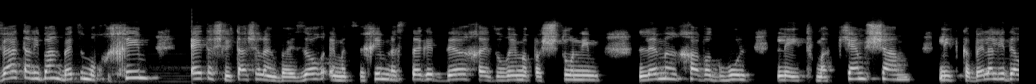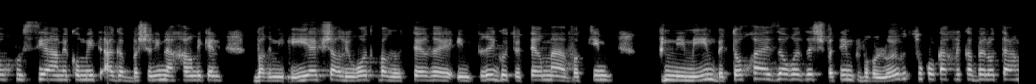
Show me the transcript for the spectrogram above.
והטליבן בעצם מוכיחים את השליטה שלהם באזור, הם מצליחים לסגת דרך האזורים הפשטונים למרחב הגבול, להתמקם שם, להתקבל על ידי האוכלוסייה המקומית. אגב, בשנים לאחר מכן כבר יהיה אפשר לראות כבר יותר אה, אינטריגות, יותר מאבקים פנימיים בתוך האזור הזה, שבטים כבר לא ירצו כל כך לקבל אותם,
